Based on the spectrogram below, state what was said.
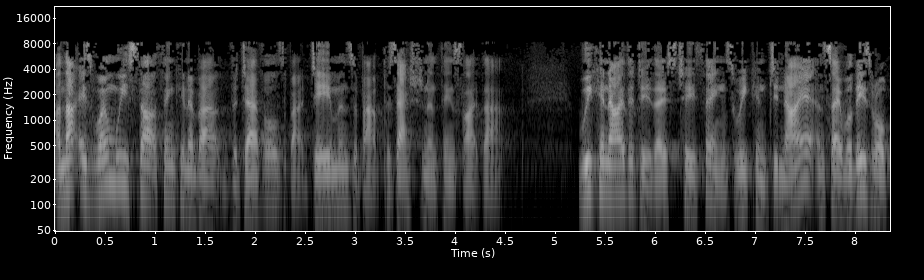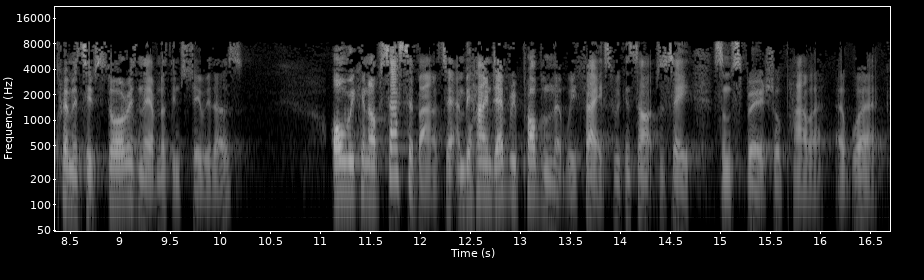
And that is when we start thinking about the devils, about demons, about possession and things like that. We can either do those two things. We can deny it and say, well, these are all primitive stories and they have nothing to do with us. Or we can obsess about it and behind every problem that we face, we can start to see some spiritual power at work.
